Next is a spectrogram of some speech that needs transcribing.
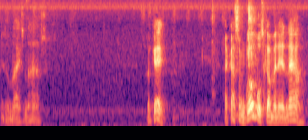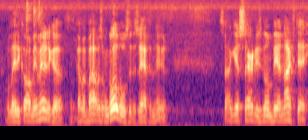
these are nice knives. Okay. I got some globals coming in now. A lady called me a minute ago. I'm coming by with some globals this afternoon. So I guess Saturday's going to be a knife day.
